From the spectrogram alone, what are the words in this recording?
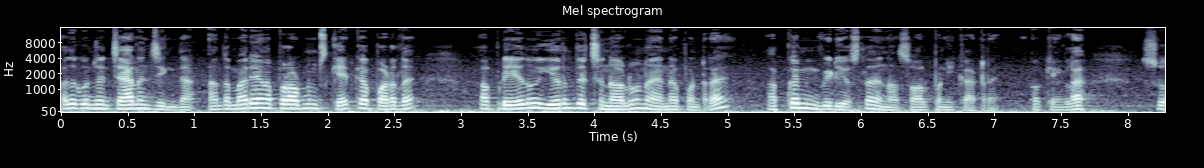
அது கொஞ்சம் சேலஞ்சிங் தான். அந்த மாதிரியான ப்ராப்ளம்ஸ் கேட்கப்படலை. அப்படி எதுவும் இருந்துச்சுனாலும் நான் என்ன பண்ணுறேன் அப்கமிங் வீடியோஸில் அதை நான் சால்வ் பண்ணி காட்டுறேன். ஓகேங்களா ஸோ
